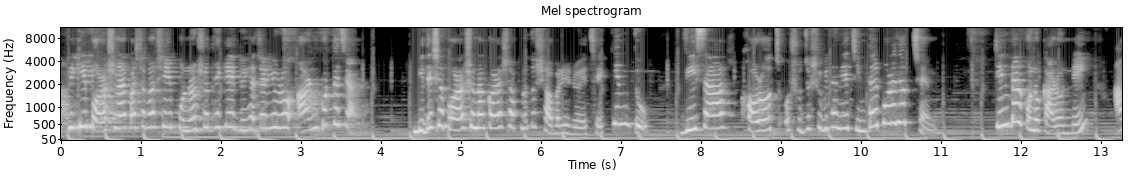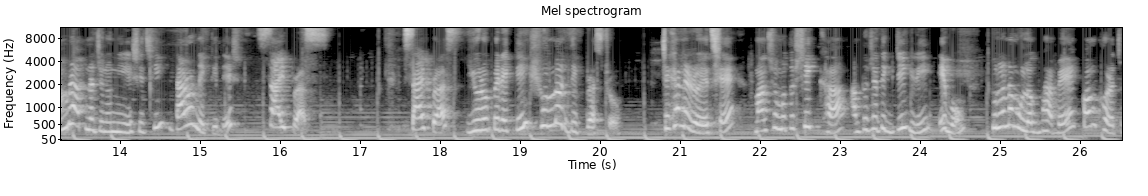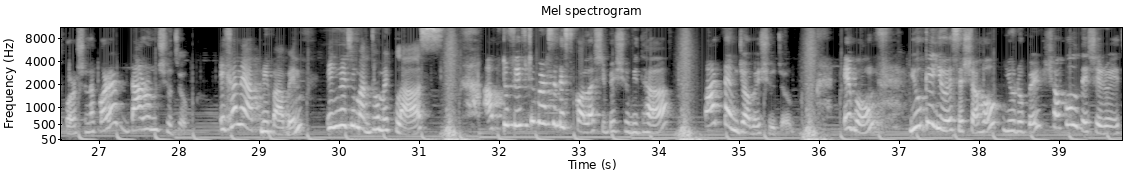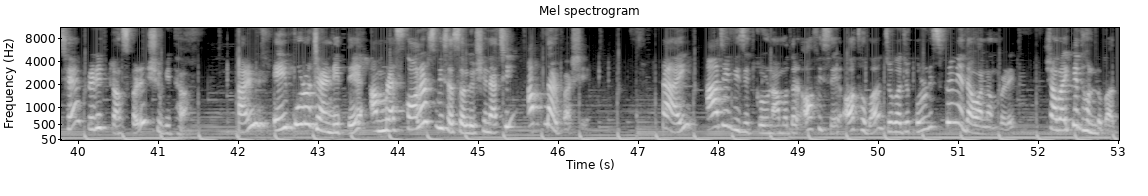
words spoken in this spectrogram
আপনি কি পড়াশোনার পাশাপাশি পনেরোশো থেকে দুই হাজার ইউরো আর্ন করতে চান? বিদেশে পড়াশোনা করার স্বপ্ন তো সবারই রয়েছে, কিন্তু ভিসা, খরচ ও সুযোগ সুবিধা নিয়ে চিন্তায় পড়ে যাচ্ছেন? চিন্তার কোনো কারণ নেই, আমরা আপনার জন্য নিয়ে এসেছি দারুণ একটি দেশ, সাইপ্রাস। সাইপ্রাস ইউরোপের একটি সুন্দর দ্বীপরাষ্ট্র, যেখানে রয়েছে মানসম্মত শিক্ষা, আন্তর্জাতিক ডিগ্রি এবং তুলনামূলকভাবে কম খরচে পড়াশোনা করার দারুণ সুযোগ। এখানে আপনি পাবেন ইংরেজি মাধ্যমে class up to fifty percent স্কলারশিপের সুবিধা পার্ট টাইম জবের সুযোগ এবং ইউকে ইউএসএ সহ ইউরোপের সকল দেশে রয়েছে ক্রেডিট ট্রান্সফারের সুবিধা। আর এই পুরো জার্নিতে আমরা স্কলার্স ভিসা সলিউশন আছি আপনার পাশে। তাই আজই ভিজিট করুন আমাদের অফিসে অথবা যোগাযোগ করুন স্ক্রিনে দেওয়া নম্বরে। সবাইকে ধন্যবাদ।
